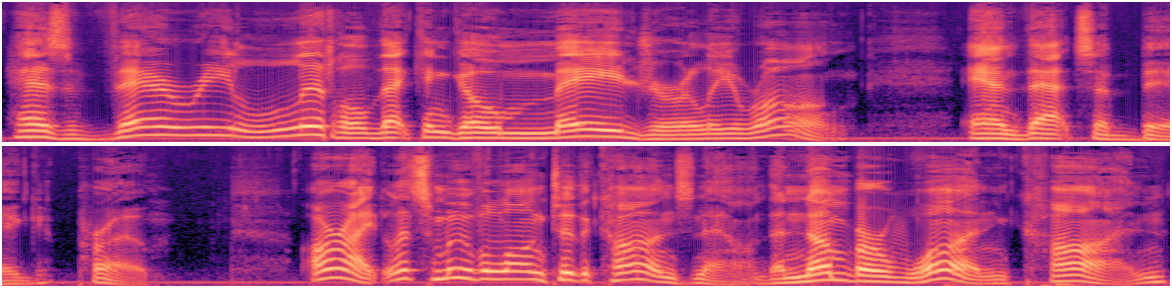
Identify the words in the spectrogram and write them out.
has very little that can go majorly wrong. And that's a big pro. All right, let's move along to the cons now. The number one con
